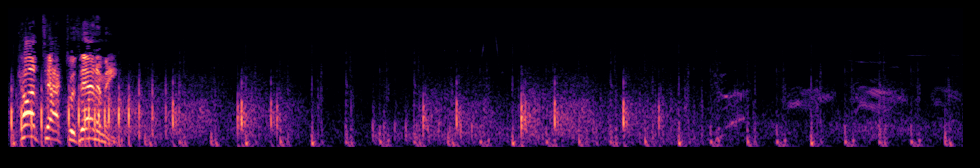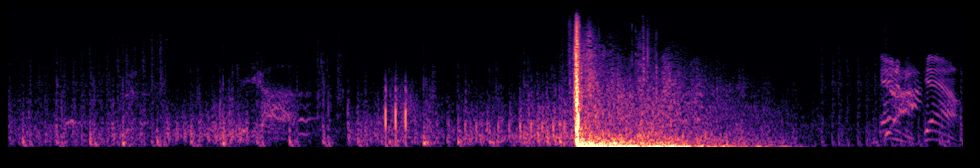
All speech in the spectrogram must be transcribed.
Contact with. Enemy down.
